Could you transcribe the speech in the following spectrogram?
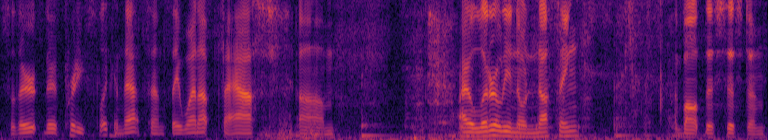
So they're, they're pretty slick in that sense. They went up fast. Um, I literally know nothing about this system.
